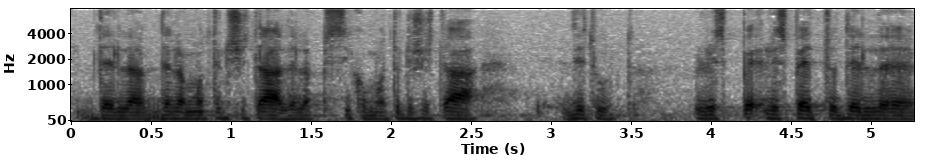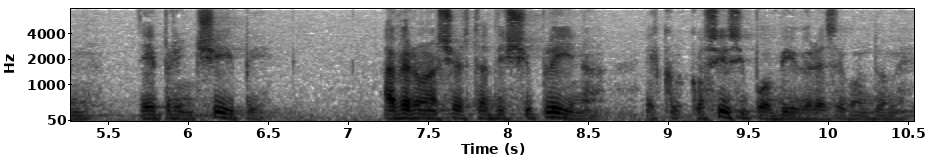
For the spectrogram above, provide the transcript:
della, della, motricità, della psicomotricità, di tutto, rispe, rispetto del, dei principi, avere una certa disciplina e co- così si può vivere secondo me.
